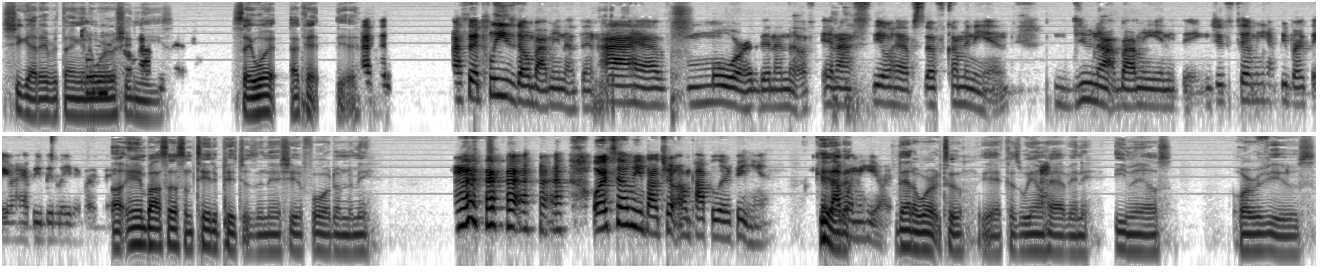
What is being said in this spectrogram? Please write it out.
she got everything in the world she needs. Say what? I can't. Yeah. I said, I said, please don't buy me nothing. I have more than enough, and I still have stuff coming in. Do not buy me anything. Just tell me happy birthday or happy belated birthday. Uh, inbox her some titty pictures and then she'll forward them to me. or tell me about your unpopular opinion because Yeah, I want to hear it. That'll work too. Yeah, because we don't have any emails or reviews.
